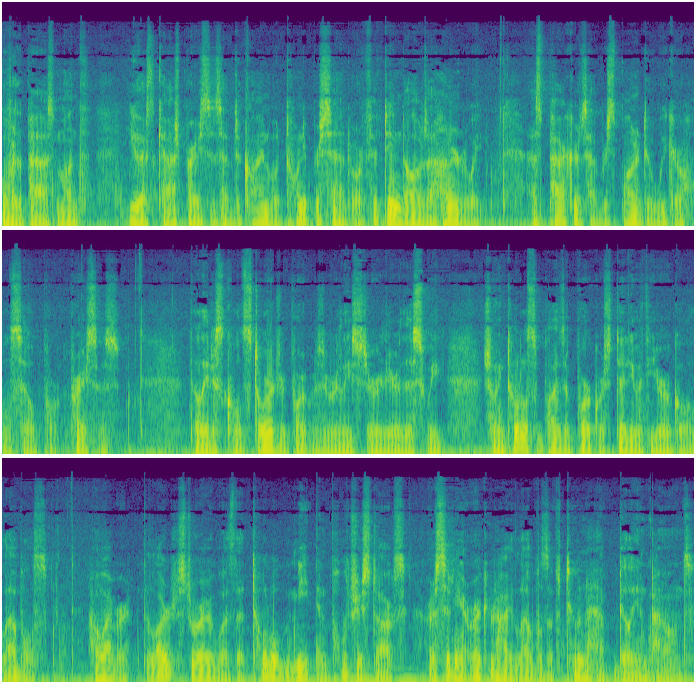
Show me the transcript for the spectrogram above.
Over the past month, U.S. cash prices have declined about 20% or $15 a hundredweight as packers have responded to weaker wholesale pork prices. The latest cold storage report was released earlier this week, showing total supplies of pork were steady with year ago levels. However, the larger story was that total meat and poultry stocks are sitting at record high levels of 2.5 billion pounds.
